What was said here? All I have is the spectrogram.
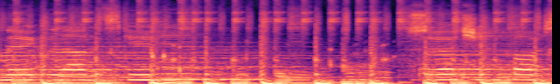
Snake without its skin, searching for a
